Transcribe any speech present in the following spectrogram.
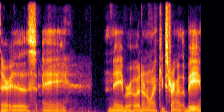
there is a neighborhood, I don't know why I keep starting with a B,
